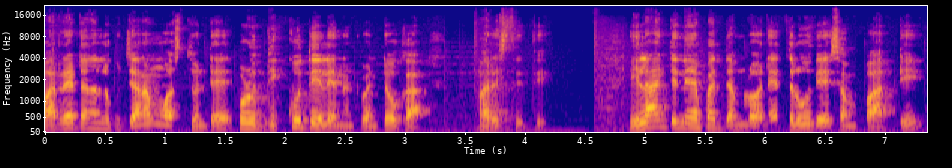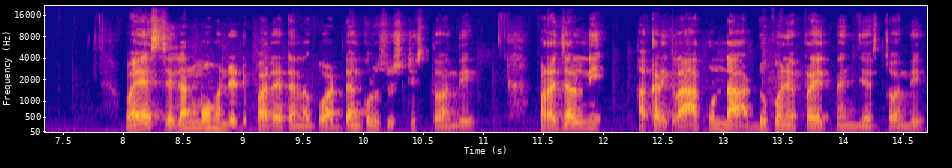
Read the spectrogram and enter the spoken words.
పర్యటనలకు జనం వస్తుంటే ఇప్పుడు దిక్కు తేలినటువంటి ఒక పరిస్థితి. ఇలాంటి నేపథ్యంలోనే తెలుగుదేశం పార్టీ వైఎస్ జగన్మోహన్ రెడ్డి పర్యటనలకు అడ్డంకులు సృష్టిస్తోంది. ప్రజల్ని అక్కడికి రాకుండా అడ్డుకునే ప్రయత్నం చేస్తోంది.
